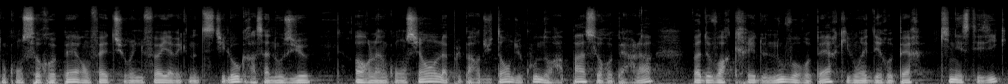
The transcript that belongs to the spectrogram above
Donc on se repère en fait sur une feuille avec notre stylo grâce à nos yeux. Or l'inconscient, la plupart du temps, du coup, n'aura pas ce repère-là, va devoir créer de nouveaux repères qui vont être des repères kinesthésiques,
